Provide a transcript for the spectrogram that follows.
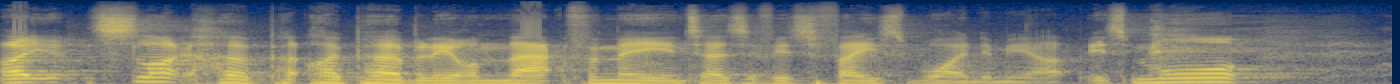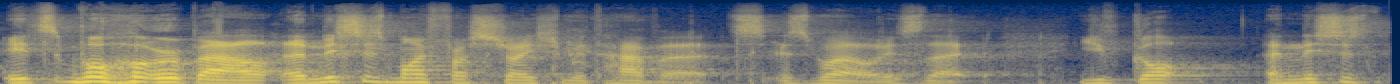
I slight hyperbole on that for me in terms of his face winding me up. It's more, it's more about, and this is my frustration with Havertz as well, is that you've got, and this is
